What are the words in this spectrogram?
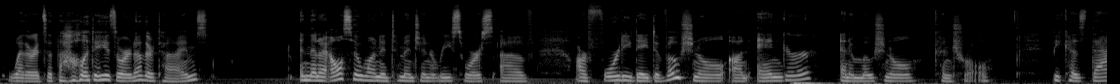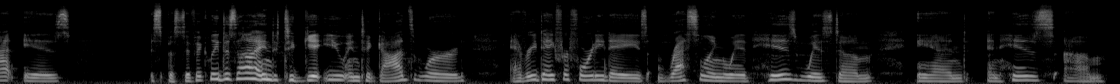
whether it's at the holidays or at other times. And then I also wanted to mention a resource of our 40 day devotional on anger and emotional control, because that is specifically designed to get you into God's Word every day for 40 days, wrestling with his wisdom and and his um,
